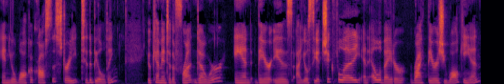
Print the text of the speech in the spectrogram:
and you'll walk across the street to the building. You'll come into the front door, and there is, uh, you'll see a Chick fil A, an elevator right there as you walk in.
